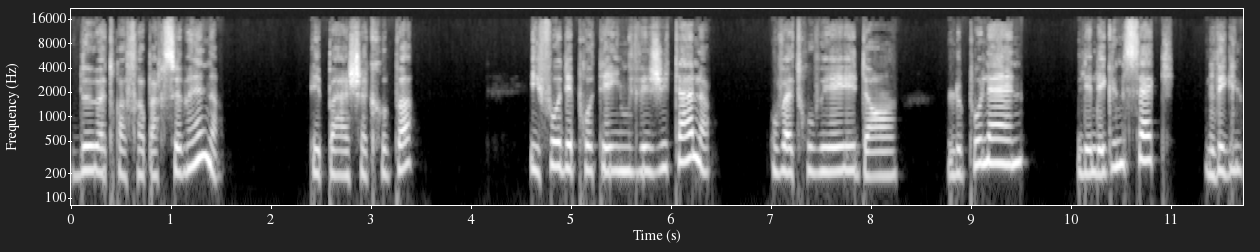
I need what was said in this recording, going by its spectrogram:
deux à trois fois par semaine, et pas à chaque repas. Il faut des protéines végétales. On va trouver dans le pollen, les légumes secs, les légumes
